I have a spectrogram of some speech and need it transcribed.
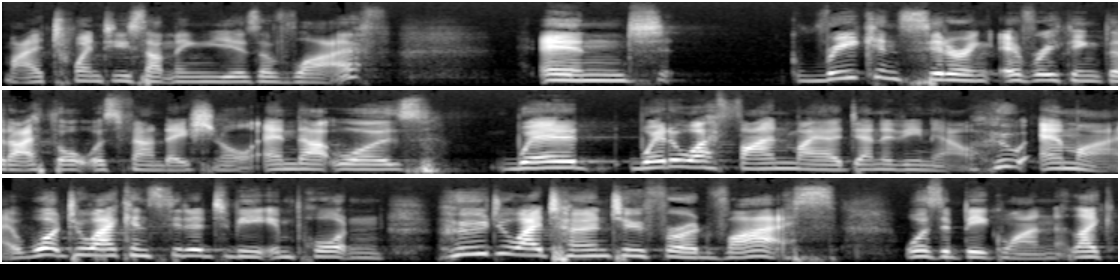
my 20 something years of life and reconsidering everything that I thought was foundational. And that was where, where do I find my identity now? Who am I? What do I consider to be important? Who do I turn to for advice? Was a big one. Like,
